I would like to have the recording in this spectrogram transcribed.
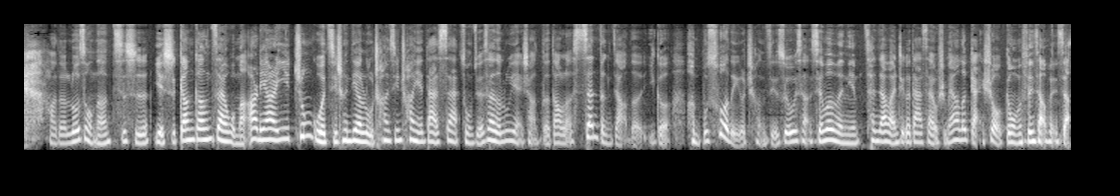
好的，罗总呢，其实也是刚刚在我们二零二一中国集成电路创新创业大赛总决赛的路演上得到了三等奖的一个很不错的一个成绩，所以我想先问问您，参加完这个大赛有什么样的感受，跟我们分享分享。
